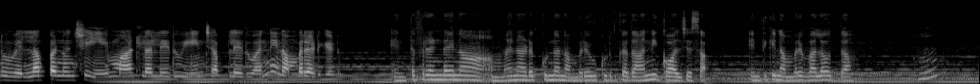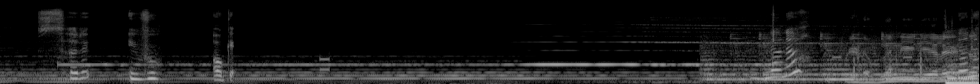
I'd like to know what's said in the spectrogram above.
నువ్వు వెళ్ళినప్పటి నుంచి ఏం మాట్లాడలేదు ఏం చెప్పలేదు అని నంబర్ అడిగాడు. ఎంత ఫ్రెండ్ అయినా అమ్మాయిని అడగకుండా నంబర్ ఇవ్వకూడదు కదా అని కాల్ చేసా ఎంతకి నంబర్ ఇవ్వాలా వద్దా? సరే ఇవ్వు. ఓకే. నానా? ఈ డబ్బులన్నీ ఏం చేయాలి? నానా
